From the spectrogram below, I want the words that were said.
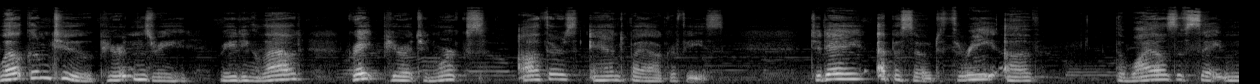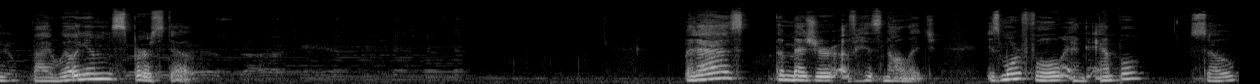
Welcome to Puritans Read, reading aloud great Puritan works, authors, and biographies. Today, episode 3 of The Wiles of Satan by William Spurstowe. But as the measure of his knowledge is more full and ample, so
